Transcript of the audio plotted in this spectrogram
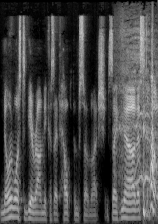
no one wants to be around me because I've helped them so much. It's like no, that's not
